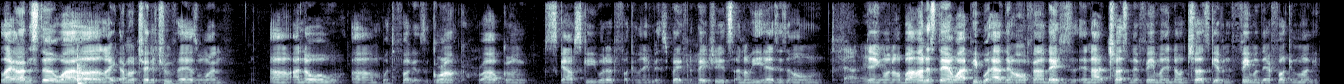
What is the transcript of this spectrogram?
Like I understood why uh like I know Trae tha Truth has one. Uh, I know um what the fuck is it? Gronk, Rob Gronkowski, whatever the fuck his name is. He played for the Patriots. I know he has his own Foundation. thing going on. But I understand why people have their own foundations and not trusting in FEMA and don't trust giving FEMA their fucking money.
